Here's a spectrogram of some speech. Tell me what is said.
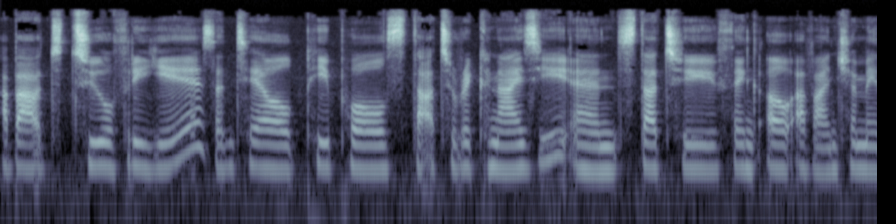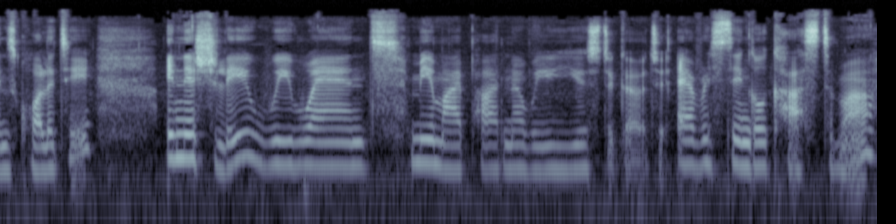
about two or three years until people start to recognize you and start to think, oh, Avantcha means quality. Initially, we went, me and my partner, we used to go to every single customer.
